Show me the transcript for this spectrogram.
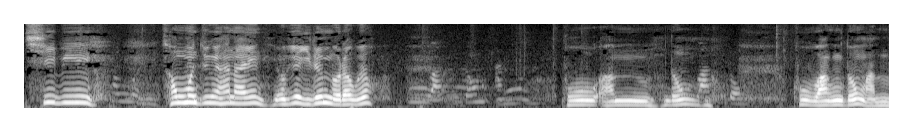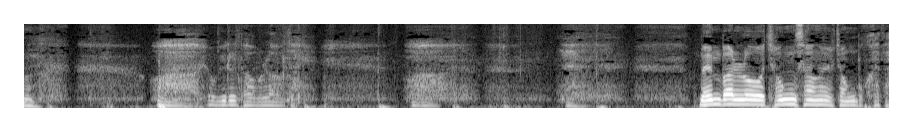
12 성문 중에 하나인 여기가 이름이 뭐라고요? 부암동. 구왕동. 안문. 와 여기를 다 올라오다니 와, 네. 맨발로 정상을 정복하다.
